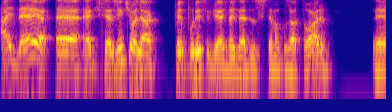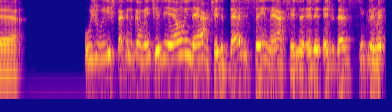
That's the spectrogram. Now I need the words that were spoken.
a ideia é, é, que se a gente olhar por esse viés da ideia do sistema acusatório, é, o juiz, tecnicamente, ele é um inerte, ele deve ser inerte, ele, ele, ele deve simplesmente.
